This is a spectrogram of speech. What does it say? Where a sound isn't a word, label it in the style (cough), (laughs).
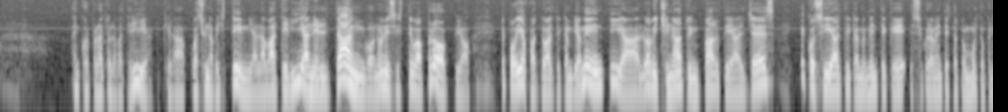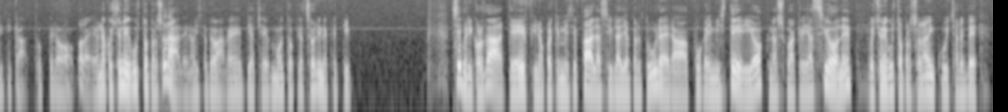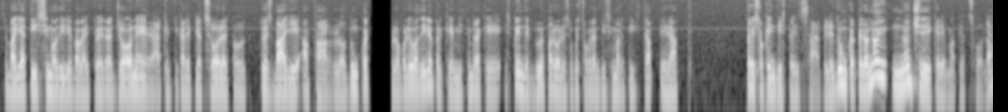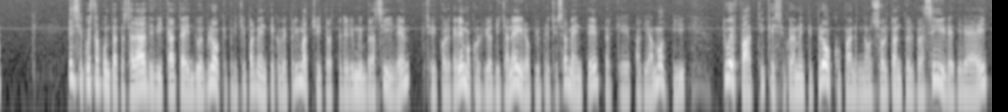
ha incorporato la batteria, che era quasi una bestemmia, la batteria nel tango non esisteva proprio, e poi ha fatto altri cambiamenti, ha, lo ha avvicinato in parte al jazz e così altri cambiamenti che sicuramente è stato molto criticato, però vabbè è una questione di gusto personale, noi sappiamo, a me piace molto Piazzoli, in effetti se vi ricordate, fino a qualche mese fa la sigla di apertura era Fuga in Misterio, una sua creazione, questione di gusto personale in cui sarebbe sbagliatissimo dire vabbè tu hai ragione a criticare Piazzolla o tu sbagli a farlo. Dunque lo volevo dire perché mi sembra che spendere due parole su questo grandissimo artista era pressoché indispensabile. Dunque, però, noi non ci dedicheremo a Piazzola. Pensi questa puntata sarà dedicata in due blocchi principalmente, come prima ci trasferiremo in Brasile, ci collegheremo con Rio de Janeiro più precisamente perché parliamo di due fatti che sicuramente preoccupano non soltanto il Brasile, direi,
